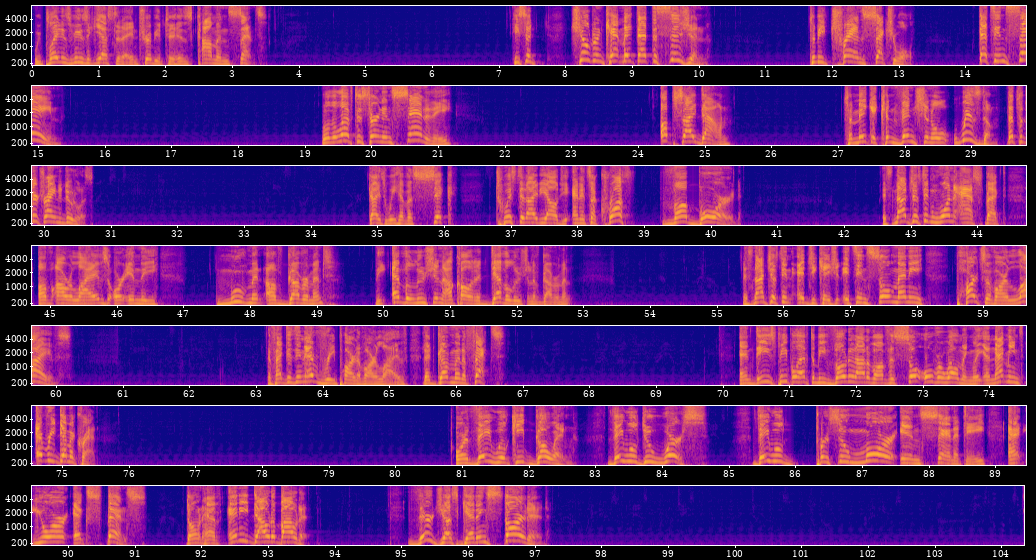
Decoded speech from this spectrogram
We played his music yesterday in tribute to his common sense. He said, Children can't make that decision to be transsexual. That's insane. Well, the left has turned insanity upside down to make it conventional wisdom. That's what they're trying to do to us. Guys, we have a sick, twisted ideology, and it's across the board. It's not just in one aspect of our lives or in the movement of government, the evolution, I'll call it a devolution of government. It's not just in education, it's in so many parts of our lives. In fact, it's in every part of our life that government affects. And these people have to be voted out of office so overwhelmingly, and that means every Democrat or they will keep going. They will do worse. They will pursue more insanity at your expense. Don't have any doubt about it. They're just getting started.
